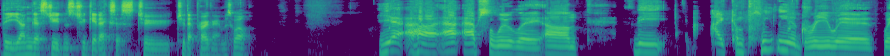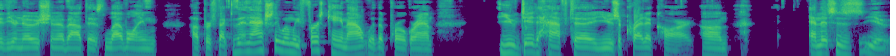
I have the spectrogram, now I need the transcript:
the younger students to get access to to that program as well. Yeah, uh, a- absolutely. Um, the I completely agree with with your notion about this leveling uh, perspective. And actually, when we first came out with the program, you did have to use a credit card. Um, and this is, you know,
